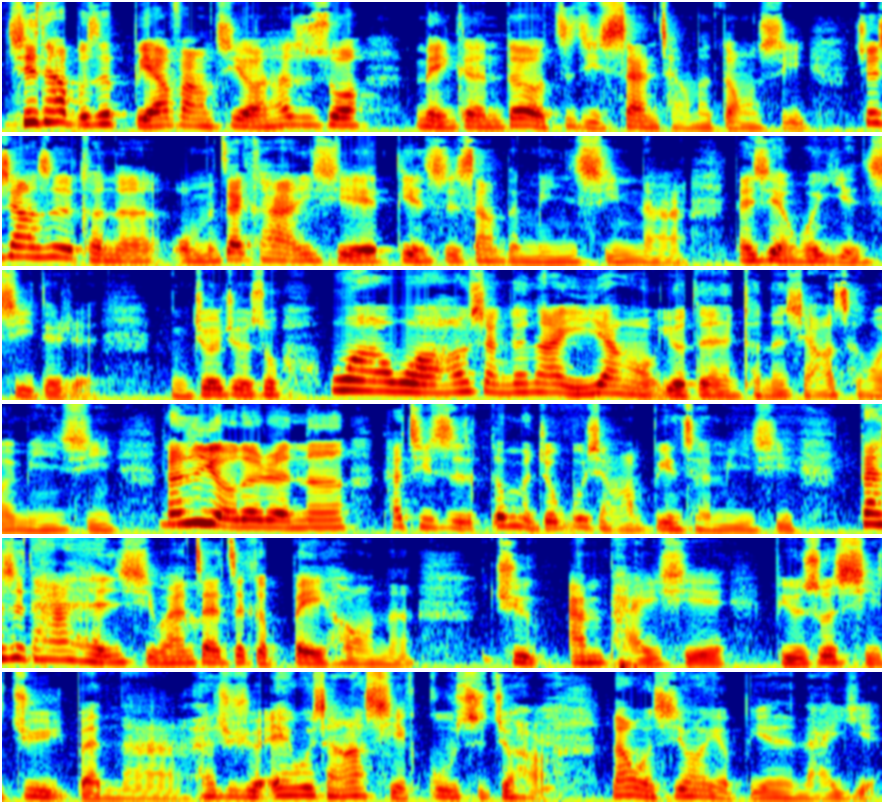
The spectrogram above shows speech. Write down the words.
其实他不是不要放弃哦，他是说每个人都有自己擅长的东西，就像是可能我们在看一些电视上的明星啊，那些很会演戏的人。你就会觉得说，哇，我好想跟他一样哦。有的人可能想要成为明星，但是有的人呢，他其实根本就不想要变成明星，但是他很喜欢在这个背后呢，去安排一些，比如说写剧本啊，他就觉得，哎，我想要写故事就好，那我希望有别人来演，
